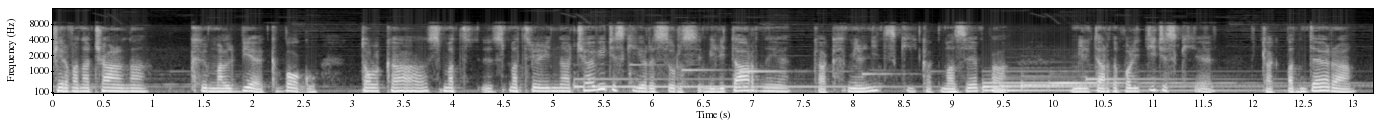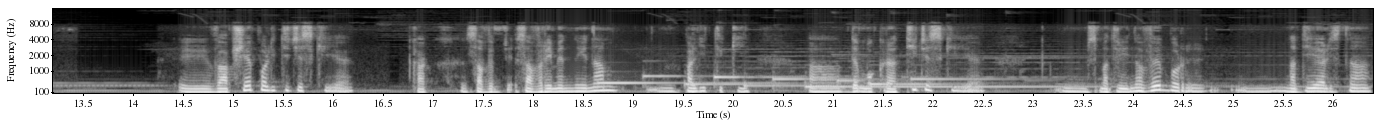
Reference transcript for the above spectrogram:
первоначально к мольбе, к Богу, только смотрели на человеческие ресурсы, милитарные, как Хмельницкий, как Мазепа, милитарно-политические, как Бандера, и вообще политические, как современные нам политики, а демократические, смотрели на выборы, надеялись на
